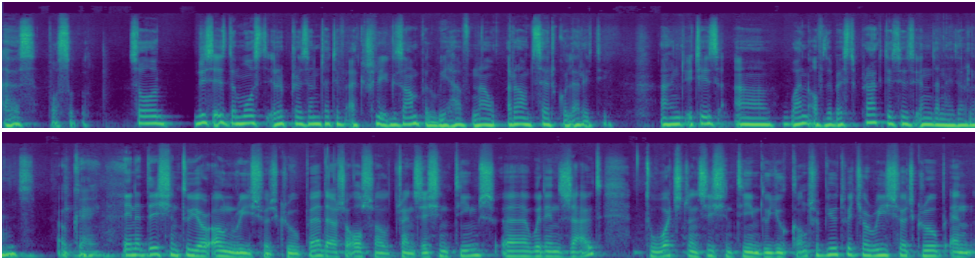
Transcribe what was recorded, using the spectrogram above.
as possible. So this is the most representative actually example we have now around circularity. And it is uh, one of the best practices in the Netherlands. Okay. In addition to your own research group, eh, there's also transition teams uh, within Zuyd. To which transition team do you contribute with your research group, and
